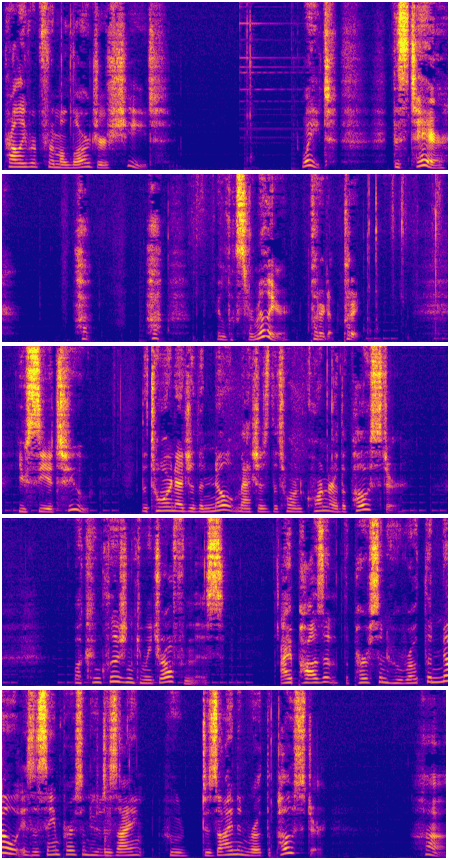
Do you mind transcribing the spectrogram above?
Probably ripped from a larger sheet. Wait, this tear. Ha, ha, it looks familiar. Put it up, put it. You see it too. The torn edge of the note matches the torn corner of the poster. What conclusion can we draw from this? I posit that the person who wrote the note is the same person who designed who designed and wrote the poster. Huh.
